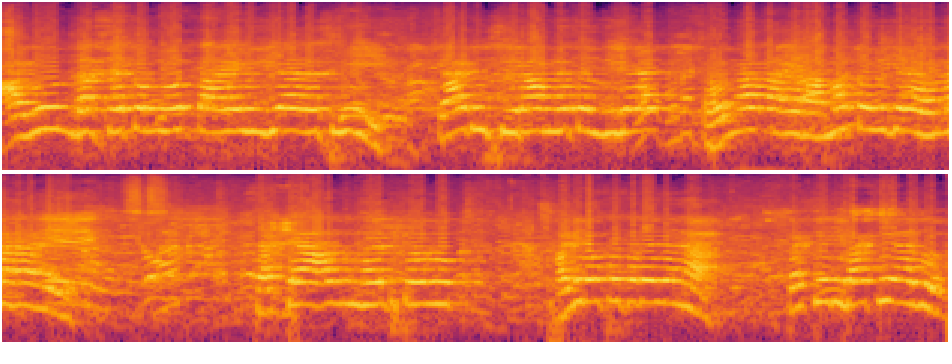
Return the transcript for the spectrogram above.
अजून दसऱ्याचा मुहूर्त आहे विजयादशमी त्या दिवशी रावणाचा विजय होणार आहे रामाचा विजय होणार आहे. सध्या अजून हळद करू खाली बसा सगळेजण कचेरी बाकी अजून.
